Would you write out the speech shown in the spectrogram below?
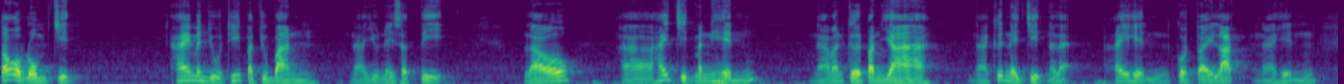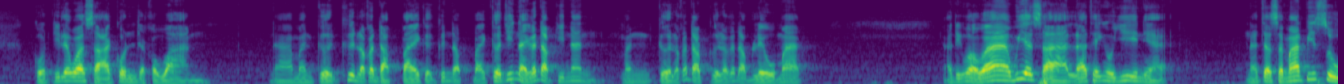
ต้องอบรมจิตให้มันอยู่ที่ปัจจุบันนะอยู่ในสติ แล้วให้จิตมันเห็นนะมันเกิดปัญญานะขึ้นในจิตนั่นแหละ ให้เห็นกฎไตรลักษณ์นะเห็นกฎที่เรียกว่าสากลจักรวาลนะมันเกิดขึ้นแล้วก็ดับไปเกิดขึ้นดับไป เกิดที่ไหนก็ดับที่นั่น มันเกิดแล้วก็ดับเกิดแล้วก็ดับเร็วมากนะถึงบอกว่าวิทยาศาสตร์และเทคโนโลยีเนี่ยนะจะสามารถพิสู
